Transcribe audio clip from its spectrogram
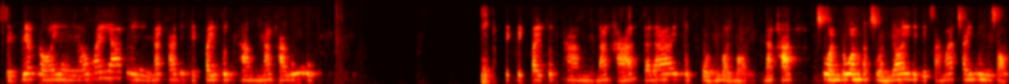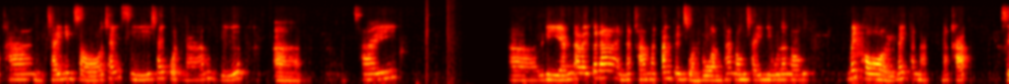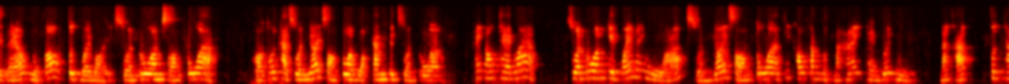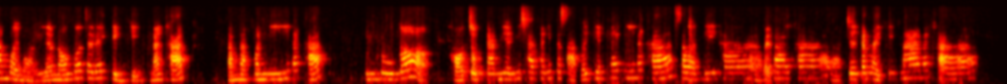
เสร็จเรียบร้อยแล้วไม่ยากเลยนะคะเด็กๆไปฝึกทำนะคะลูก เด็กๆไปฝึกทำนะคะ จะได้ฝึกฝนบ่อยๆนะคะ ส่วนรวมกับส่วนย่อยเด็กๆ สามารถใช้มือสองข้าง ใช้ดินสอ ใช้สี ใช้ขวดน้ำหรืออ่า ช้ เหรียญอะไรก็ได้นะคะ มาตั้งเป็นส่วนรวม ถ้าน้องใช้นิ้วแล้วน้องไม่พอหรือไม่ถนัดนะคะ เสร็จแล้วหนูก็ฝึกบ่อยๆ ส่วนรวมสองตัว ขอโทษค่ะส่วนย่อยสองตัวบวกกันเป็นส่วนรวม ให้น้องแทนว่า ส่วนรวมเก็บไว้ในหัว ส่วนย่อยสองตัวที่เขากำหนดมาให้แทนด้วยมือนะคะฝึกทำบ่อยๆ แล้วน้องก็จะได้เก่งๆ นะคะสำหรับวันนี้นะคะ คุณครูก็ขอจบการเรียนวิชาคณิตศาสตร์ไว้เพียงแค่นี้นะคะ สวัสดีค่ะ บ๊ายบายค่ะ เจอกันใหม่คลิปหน้านะคะ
